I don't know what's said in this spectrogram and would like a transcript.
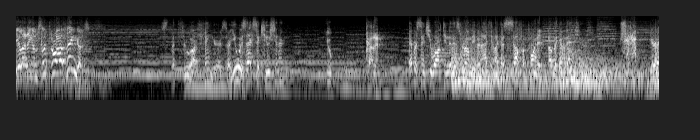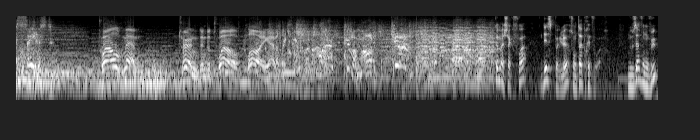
You're letting them slip through our fingers. Slip through our fingers. Are you his executioner? You cut it. Ever since you walked into this room, you've been acting like a self-appointed public avenger. Shut up. You're a sadist. Twelve men turned into twelve clawing animals. Kill them all. Kill them. Comme à chaque fois, des spoilers sont à prévoir. Nous avons vu,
